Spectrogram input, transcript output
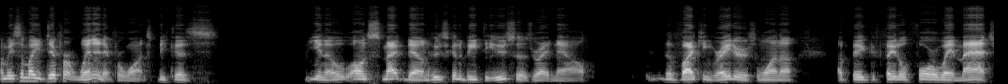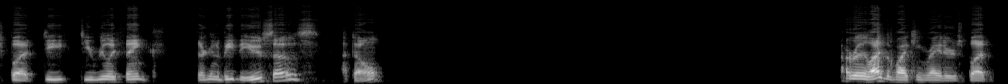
I mean somebody different winning it for once because you know on SmackDown who's going to beat the Usos right now? The Viking Raiders won a, a big fatal four way match, but do you, do you really think they're going to beat the Usos? I don't. I really like the Viking Raiders, but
